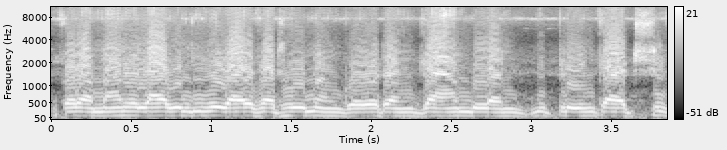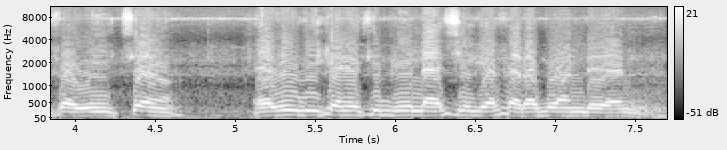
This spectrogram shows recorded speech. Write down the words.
Because a man will have to leave his wife at home and go out and gamble and be playing card three for weeks, you know. Every weekend you keep doing that, she'll get fed up one day and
